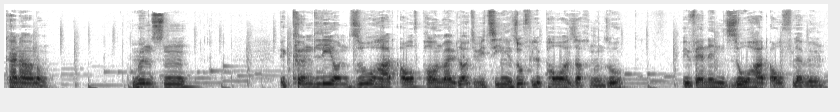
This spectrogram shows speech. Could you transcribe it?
Keine Ahnung. Münzen. Wir können Leon so hart aufbauen, weil Leute, wir ziehen hier so viele Power-Sachen und so. Wir werden ihn so hart aufleveln.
